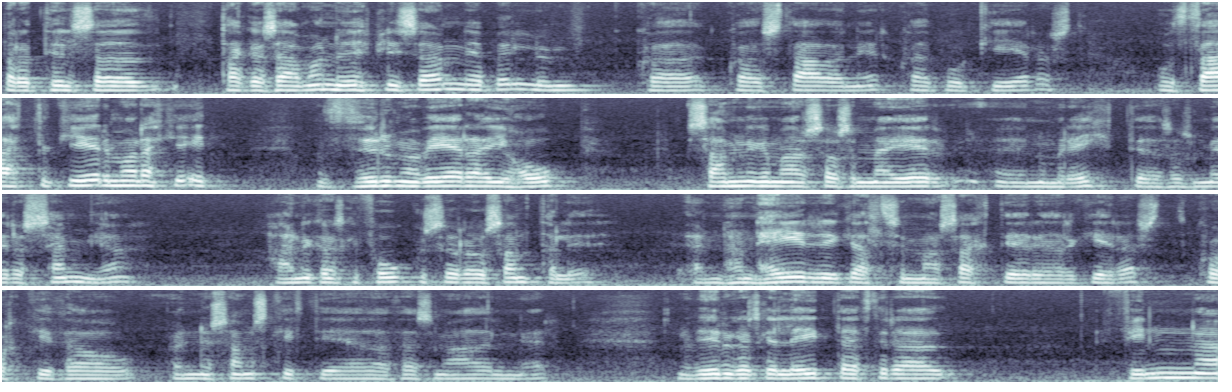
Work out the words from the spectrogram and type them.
bara til þess að taka saman og upplýsa hann jafnvel um hvað, hvað staðan er, hvað er búið að gerast. Og þetta gerir maður ekki einn, það þurfum að vera í hóp. Samningamæður sá sem er e, nummer eitt eða sá sem er að semja hann er kannski fókusur á samtalið en hann heyrir ekki allt sem að sagt er eða að gerast, hvorki þá önnu samskipti eða það sem aðalinn er. Þannig að við erum kannski að leita eftir að finna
